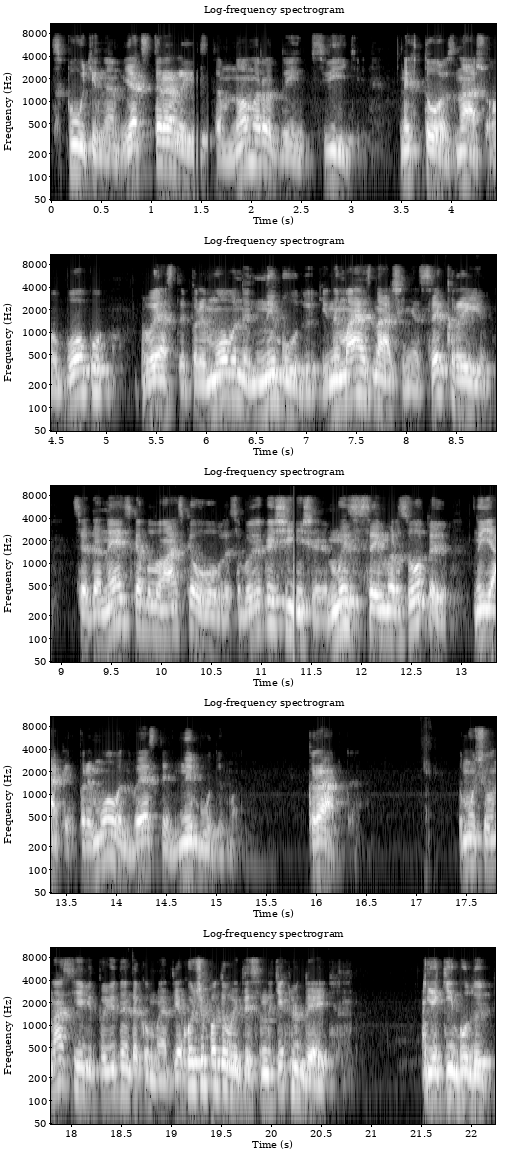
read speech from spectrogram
з Путіним, як з терористом, номер один в світі, ніхто з нашого боку вести перемовини не будуть. І немає значення це Крим, це Донецька або Луганська область, або якесь інше. Ми з цією мерзотою ніяких перемовин вести не будемо. Крапка. Тому що у нас є відповідний документ. Я хочу подивитися на тих людей, які будуть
